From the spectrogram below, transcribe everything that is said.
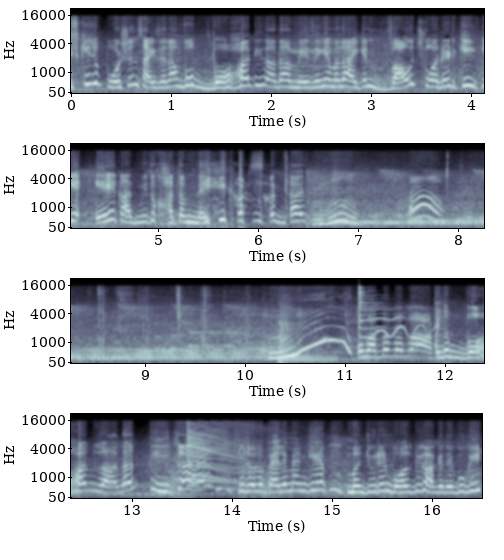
इसकी जो पोर्शन साइज़ है ना वो बहुत ही ज़्यादा अमेजिंग है। मतलब I can vouch for it की ये एक आदमी तो खत्म नहीं कर सकता। है हम्म, हाँ। हम्म, ओ बाबा बाबा ये तो बहुत ज़्यादा तीखा है। तो चलो, पहले मैं इनकी मंचूरियन बॉल्स भी खा के देखूँगी।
